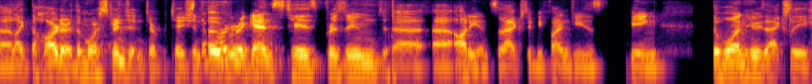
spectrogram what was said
uh, like the harder, the more stringent interpretation over against his presumed uh, uh, audience. So actually, we find Jesus being the one who's actually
